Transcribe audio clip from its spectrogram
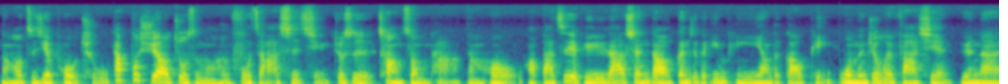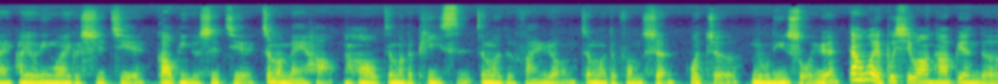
然后直接破除。它不需要做什么很复杂的事情，就是唱诵它，然后好把自己的频率拉升到跟这个音频一样的高频，我们就会发现原来还有另外一个世界，高频的世界这么美好，然后这么的 peace，这么的繁荣，这么的丰盛，或者如你所愿。但我也不希望它变得。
